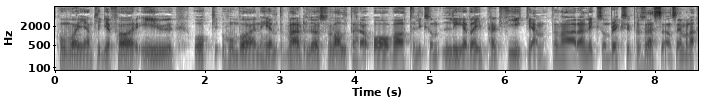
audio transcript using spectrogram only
hon var egentligen för EU och hon var en helt värdelös förvaltare av att liksom leda i praktiken den här liksom Brexit-processen. Så jag menar,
